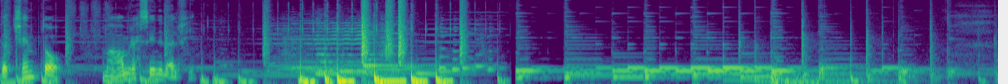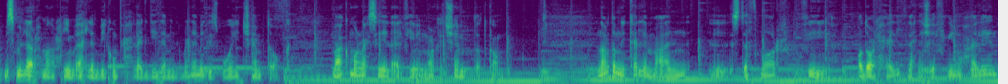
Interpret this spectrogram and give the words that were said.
The Champ Talk مع عمرو حسين الألفي. بسم الله الرحمن الرحيم. أهلا بكم في حلقة جديدة من برنامج أسبوعي Champ Talk. معكم عمرو حسين الألفي من MarketChamp dot com. النهاردة بنتكلم عن الاستثمار في وضعه الحالي اللي إحنا شايفينه حاليا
